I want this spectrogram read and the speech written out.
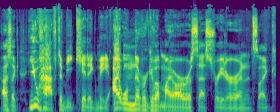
I was like, you have to be kidding me! I will never give up my RSS reader, and it's like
